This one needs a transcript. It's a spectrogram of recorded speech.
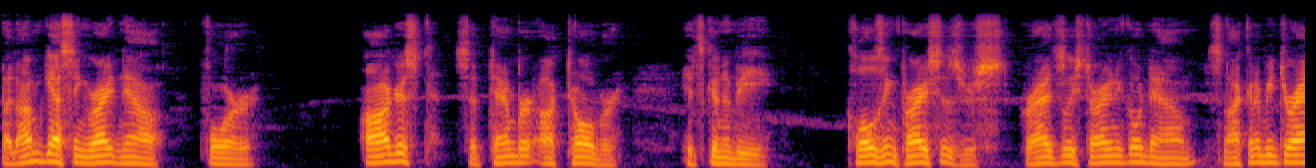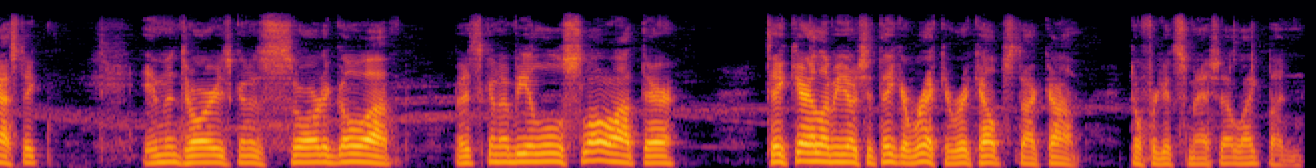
but I'm guessing right now for August, September, October, it's going to be closing prices are gradually starting to go down. It's not going to be drastic. Inventory is going to sort of go up, but it's going to be a little slow out there. Take care. Let me know what you think of Rick at rickhelps.com. Don't forget to smash that like button.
